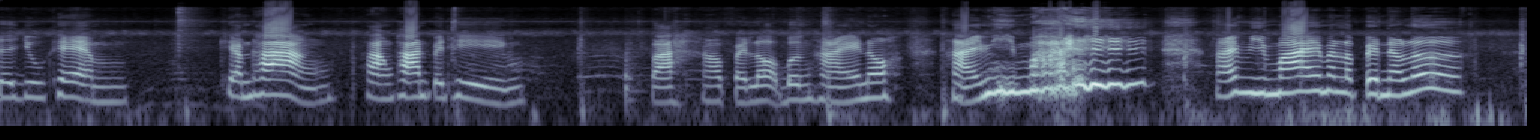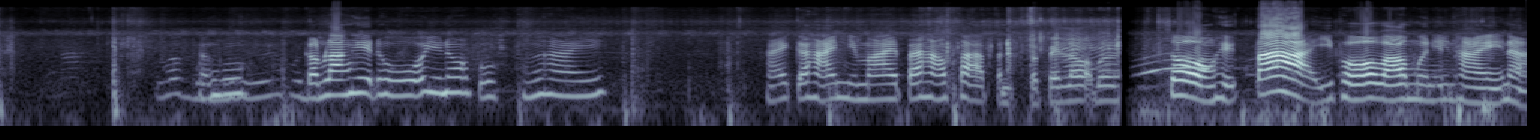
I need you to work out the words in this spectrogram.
จะอยู่แคมแคมทางทางพานไปเถียงไปเอาไปเลาะเบิงหายเนาะหายมีไม้หายมีไม้มันละเป็นแนวเลอทั้งผู้กำลังเฮ็ดโหอยู่เนาะปุ๊มือหายหายก็หายมีไม้ไปหาฝาไปเลาะเบิงสองเฮกตาร์อีพอว่ามือนี้หายน่ะ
